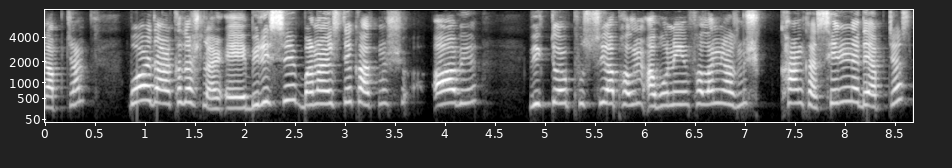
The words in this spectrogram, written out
yapacağım. Bu arada arkadaşlar e, birisi bana istek atmış. Abi Victor Pusu yapalım aboneyim falan yazmış. Kanka seninle de yapacağız.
